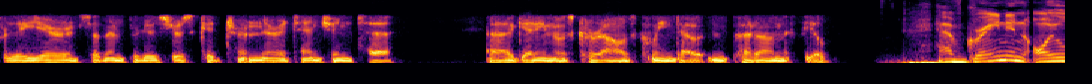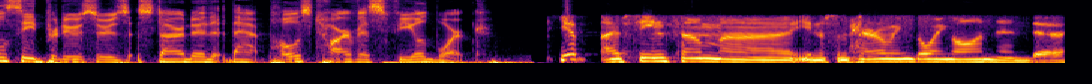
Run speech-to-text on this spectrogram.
for the year, and so then producers could turn their attention to uh, getting those corrals cleaned out and put on the field. Have grain and oilseed producers started that post-harvest field work? Yep, I've seen some, uh, you know, some harrowing going on, and uh,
